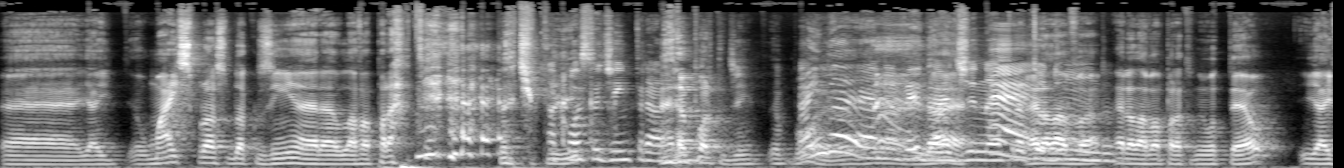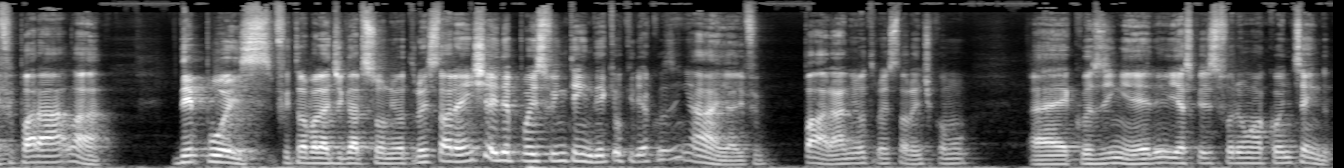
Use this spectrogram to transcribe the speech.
É, e aí, o mais próximo da cozinha era o lava-prato. né, tipo A isso. porta de entrada. Era a porta de. Boa, Ainda é, na ainda verdade, é. né? É. Pra Era todo lavar, mundo. era lavar prato no hotel, e aí fui parar lá. Depois fui trabalhar de garçom em outro restaurante, e aí depois fui entender que eu queria cozinhar. E aí fui parar em outro restaurante como é, cozinheiro, e as coisas foram acontecendo.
